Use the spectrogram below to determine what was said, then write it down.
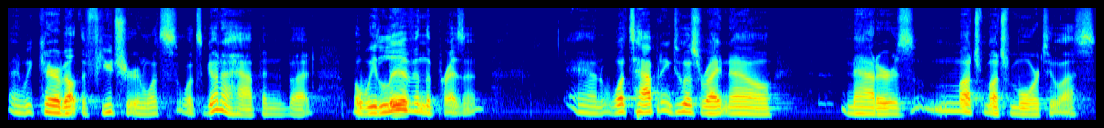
and we care about the future and what's, what's going to happen, but, but we live in the present. And what's happening to us right now matters much, much more to us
